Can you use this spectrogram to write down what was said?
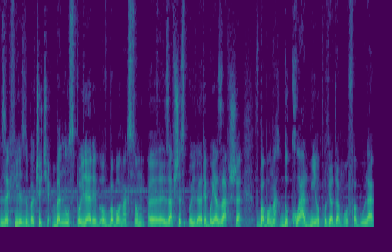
Za chwilę zobaczycie. Będą spoilery, bo w babonach są e, zawsze spoilery, bo ja zawsze w babonach dokładnie opowiadam o fabule,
